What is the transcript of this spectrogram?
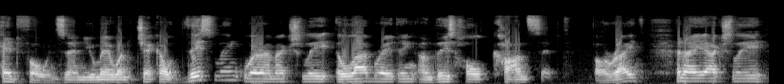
headphones and you may want to check out this link where I'm actually elaborating on this whole concept. Alright? And I actually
